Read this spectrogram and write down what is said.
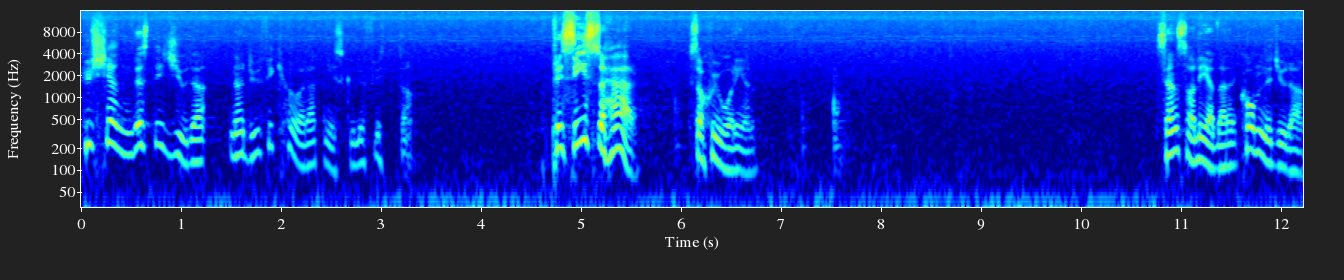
Hur kändes det Juda när du fick höra att ni skulle flytta? Precis så här, sa sjuåringen. Sen sa ledaren, kom nu Juda,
